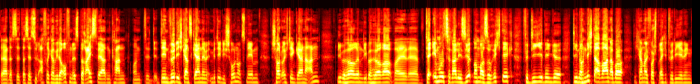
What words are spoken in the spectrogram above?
ja, dass, dass jetzt Südafrika wieder offen ist, bereist werden kann. Und äh, den würde ich ganz gerne mit in die Shownotes nehmen. Schaut euch den gerne an, liebe Hörerinnen, liebe Hörer, weil äh, der emotionalisiert nochmal so richtig für diejenigen, die noch nicht da waren. Aber ich kann euch versprechen, für diejenigen,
